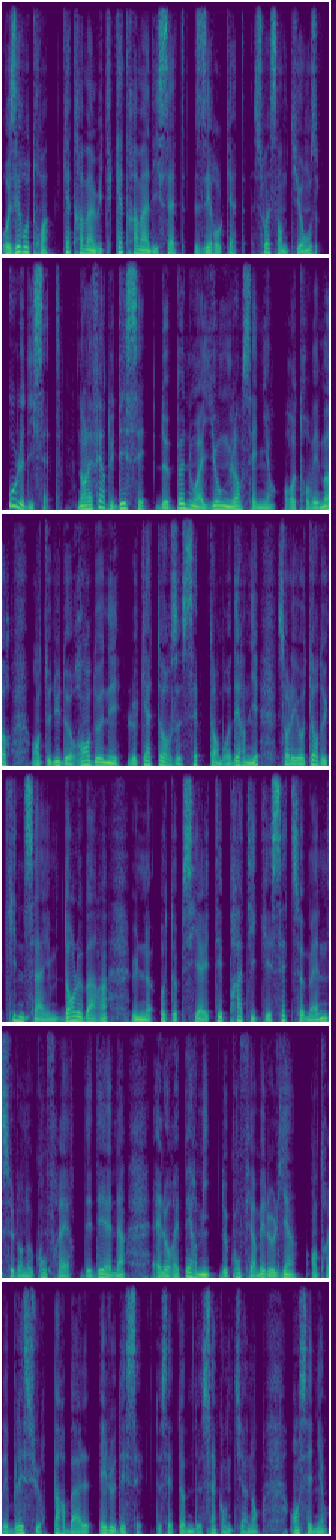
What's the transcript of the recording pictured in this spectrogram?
au 03 88 97 04 71 ou le 17. Dans l'affaire du décès de Benoît Young, l'enseignant, retrouvé mort en tenue de randonnée le 14 septembre dernier sur les hauteurs de Kinsheim, dans le Bas-Rhin, une autopsie a été pratiquée cette semaine. Selon nos confrères des DNA, elle aurait permis de confirmer le lien entre les blessures par balle et le décès de cet homme de 51 ans, enseignant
